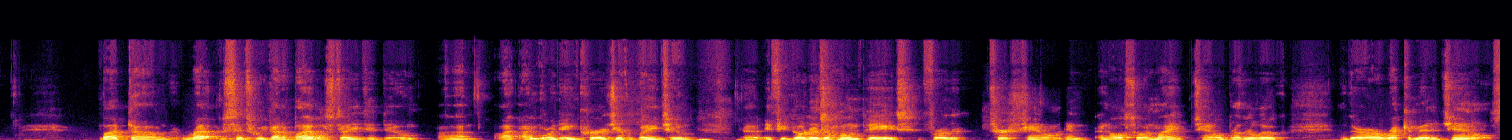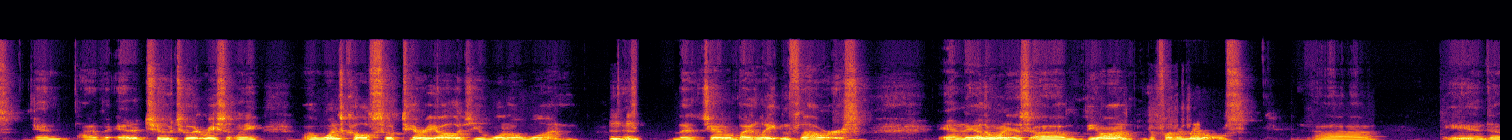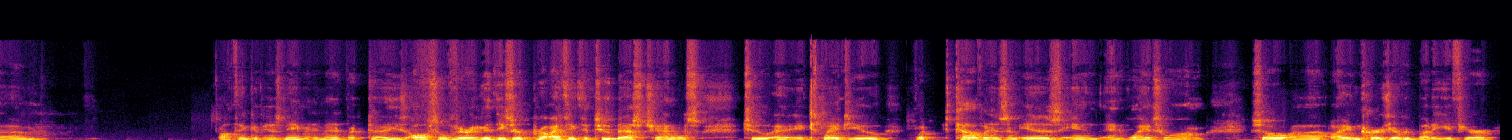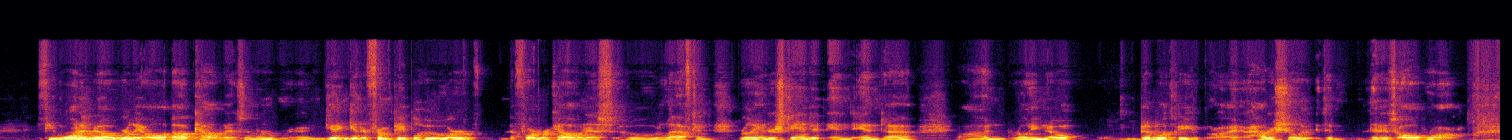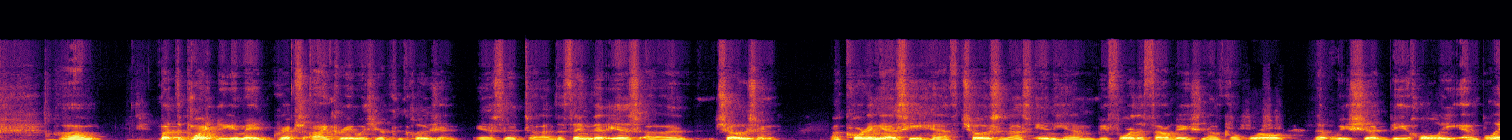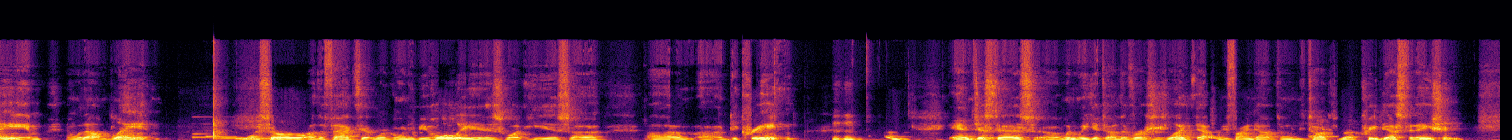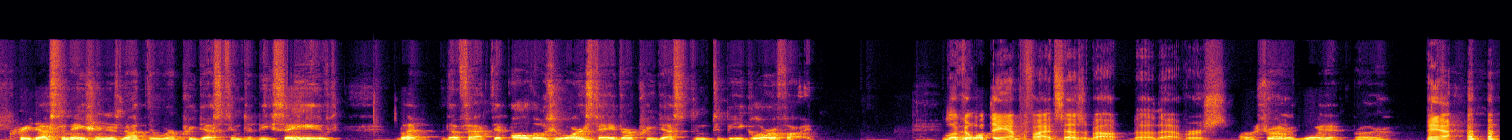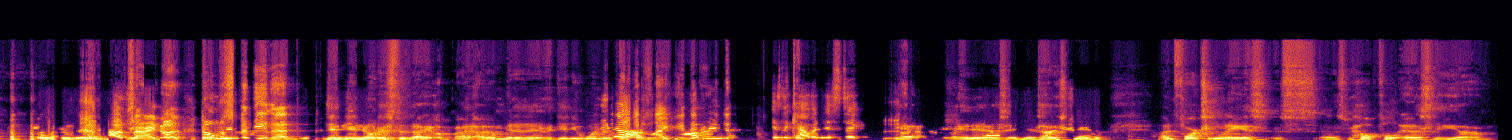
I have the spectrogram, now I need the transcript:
but um, right, since we've got a Bible study to do, um, I, am going to encourage everybody to, uh, if you go to the homepage for the church channel and, and also in my channel, Brother Luke, there are recommended channels and I've added two to it recently. Uh, one's called Soteriology 101, mm-hmm. the channel by Leighton Flowers, and the other one is uh, Beyond the Fundamentals, uh, and um, I'll think of his name in a minute. But uh, he's also very good. These are, I think, the two best channels to uh, explain to you what Calvinism is and and why it's wrong. So uh, I encourage everybody if you're if you want to know really all about Calvinism, get get it from people who are the former Calvinists who left and really understand it and and uh, uh, really know biblically uh, how to show that, that it's all wrong. Um, but the point that you made, Cripps, I agree with your conclusion, is that uh, the thing that is uh, chosen, according as he hath chosen us in him before the foundation of the world, that we should be holy and blame and without blame. So uh, the fact that we're going to be holy is what he is uh, um, uh, decreeing. Mm-hmm. Um, and just as uh, when we get to other verses like that, we find out that when he talks about predestination, predestination is not that we're predestined to be saved, but the fact that all those who are saved are predestined to be glorified. Look at what the Amplified says about uh, that verse. I was trying to avoid it, brother. Yeah. I'm sorry. Don't don't listen to me then. Didn't you notice that I I, I omitted it? Or did you wonder? Yeah, I was like, you didn't read it. Is it Calvinistic? Yeah, it is. It is. I was trying to. Unfortunately, as as, as helpful as the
